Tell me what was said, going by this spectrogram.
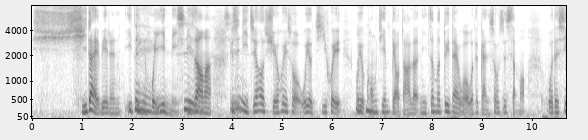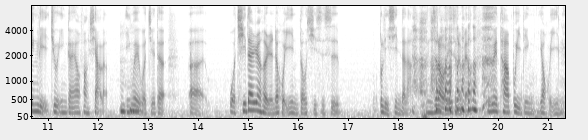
期待别人一定回应你，你知道吗？可是你只要学会说，我有机会，我有空间表达了，你这么对待我，我的感受是什么？我的心里就应该要放下了，因为我觉得，呃，我期待任何人的回应都其实是。不理性的啦，你知道我的意思了没有？因为他不一定要回应你，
